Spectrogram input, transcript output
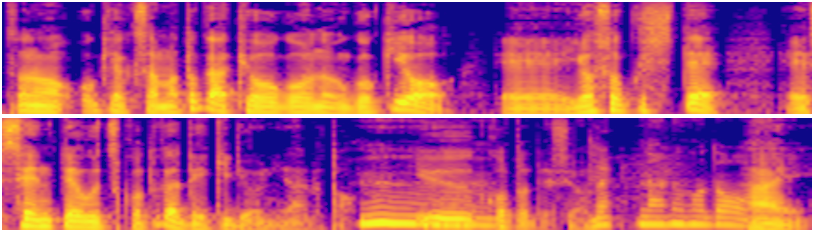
そのお客様とか競合の動きを、えー予測して、えー先手を打つことができるようになるということですよね。なるほど、はい、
